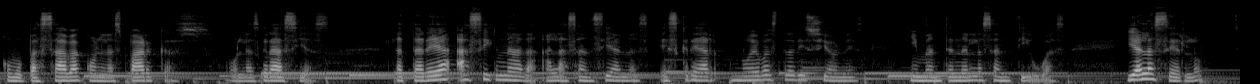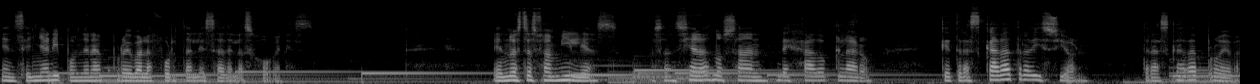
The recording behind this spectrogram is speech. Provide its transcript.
como pasaba con las parcas o las gracias, la tarea asignada a las ancianas es crear nuevas tradiciones y mantener las antiguas, y al hacerlo, enseñar y poner a prueba la fortaleza de las jóvenes. En nuestras familias, las ancianas nos han dejado claro que tras cada tradición, tras cada prueba,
